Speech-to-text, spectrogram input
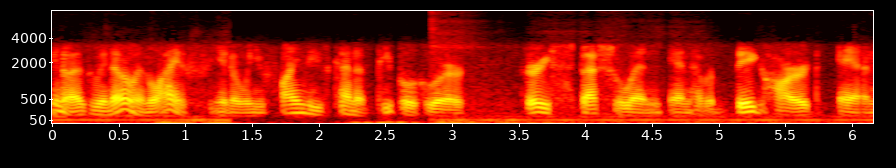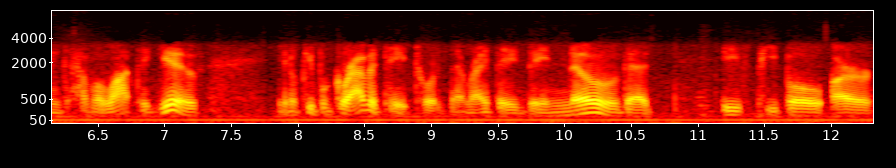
you know, as we know in life, you know, when you find these kind of people who are very special and, and have a big heart and have a lot to give, you know, people gravitate towards them, right? They they know that these people are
